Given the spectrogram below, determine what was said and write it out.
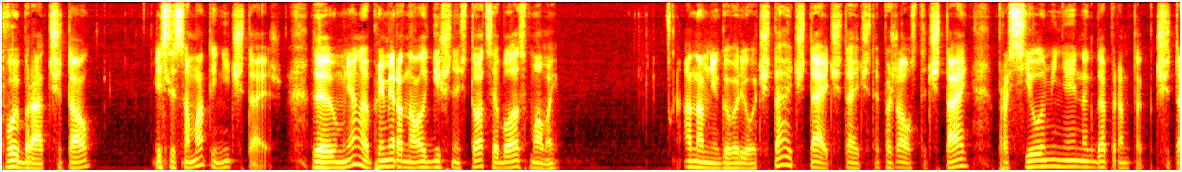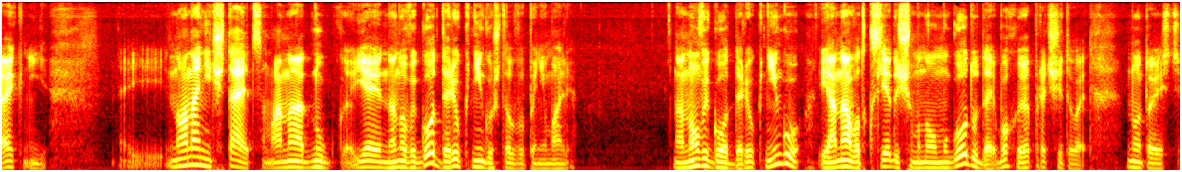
твой брат читал, если сама ты не читаешь. У меня, например, аналогичная ситуация была с мамой. Она мне говорила, читай, читай, читай, читай, пожалуйста, читай. Просила меня иногда прям так, читай книги. Но она не читает сама. Она одну, я ей на Новый год дарю книгу, чтобы вы понимали на Новый год дарю книгу, и она вот к следующему Новому году, дай бог, ее прочитывает. Ну, то есть,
